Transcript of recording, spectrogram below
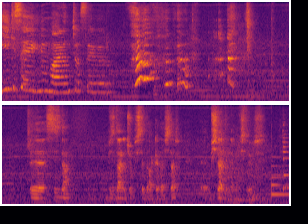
iyi ki sevgilim var. Onu çok seviyorum. Ee, sizden, bizden de çok istedi arkadaşlar. Bir şeyler dinlemek istiyoruz.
